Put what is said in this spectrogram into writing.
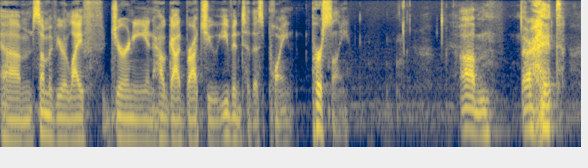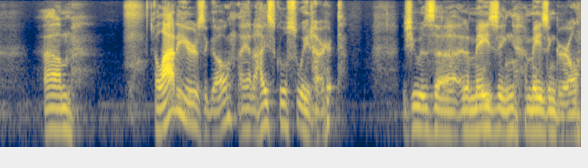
um, some of your life journey and how God brought you even to this point personally? All right. Um, a lot of years ago, I had a high school sweetheart. She was uh, an amazing, amazing girl,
